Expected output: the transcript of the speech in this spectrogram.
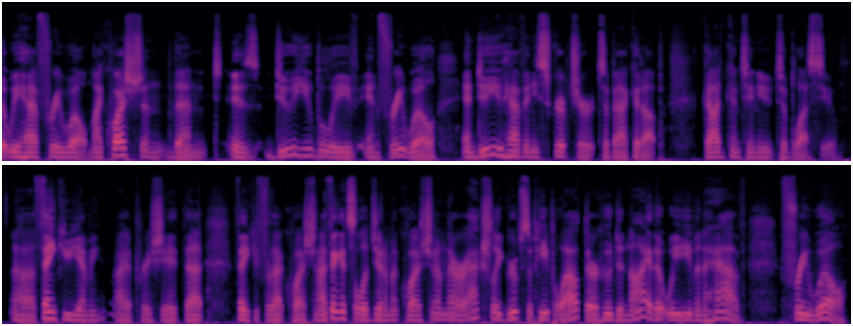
that we have free will. My question then is Do you believe in free will, and do you have any scripture to back it up? God continue to bless you. Uh, thank you, Yemi. I appreciate that. Thank you for that question. I think it's a legitimate question, and there are actually groups of people out there who deny that we even have free will.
